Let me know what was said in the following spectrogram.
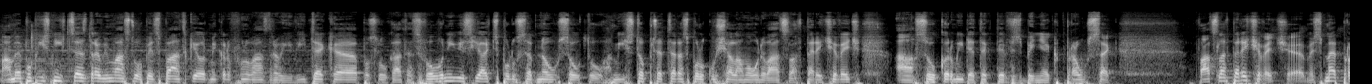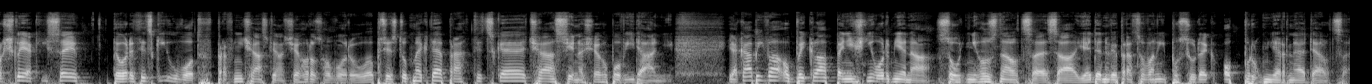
Máme po písničce, zdravím vás tu opět zpátky od mikrofonu vás zdraví Vítek, posloucháte svobodný vysílač spolu se mnou jsou tu místo předseda spolku Šalamoun Václav Peričevič a soukromý detektiv Zbyněk Prousek. Václav Peričevič, my jsme prošli jakýsi teoretický úvod v první části našeho rozhovoru. Přistupme k té praktické části našeho povídání. Jaká bývá obvyklá peněžní odměna soudního znalce za jeden vypracovaný posudek o průměrné délce?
